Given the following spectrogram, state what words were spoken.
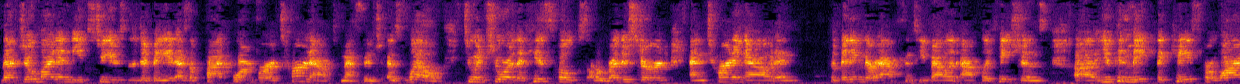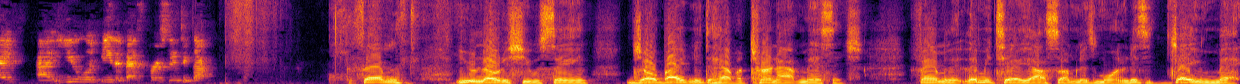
That Joe Biden needs to use the debate as a platform for a turnout message as well to ensure that his folks are registered and turning out and submitting their absentee ballot applications. Uh, you can make the case for why uh, you would be the best person to go. Family, you notice she was saying Joe Biden need to have a turnout message. Family, let me tell y'all something this morning. This is J Mac.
